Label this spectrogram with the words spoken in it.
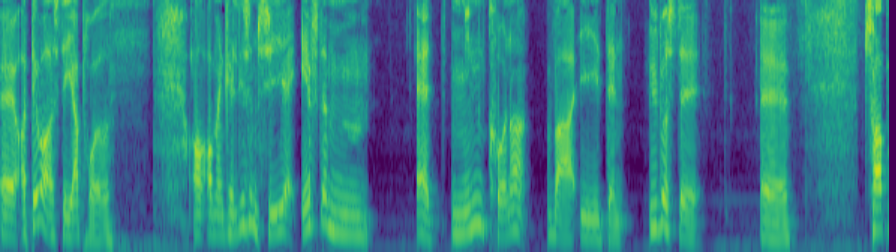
Øh, og det var også det, jeg prøvede. Og, og man kan ligesom sige, at efter at mine kunder var i den ypperste øh, top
